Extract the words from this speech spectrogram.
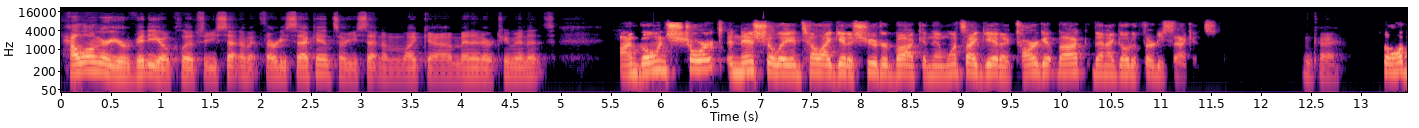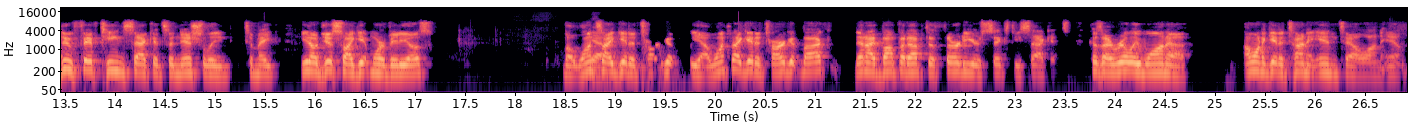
How long are your video clips? Are you setting them at 30 seconds? Or are you setting them like a minute or two minutes? I'm going short initially until I get a shooter buck. And then once I get a target buck, then I go to 30 seconds. Okay. So I'll do 15 seconds initially to make, you know, just so I get more videos. But once yeah. I get a target, yeah, once I get a target buck, then I bump it up to 30 or 60 seconds because I really want to I want to get a ton of intel on him.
